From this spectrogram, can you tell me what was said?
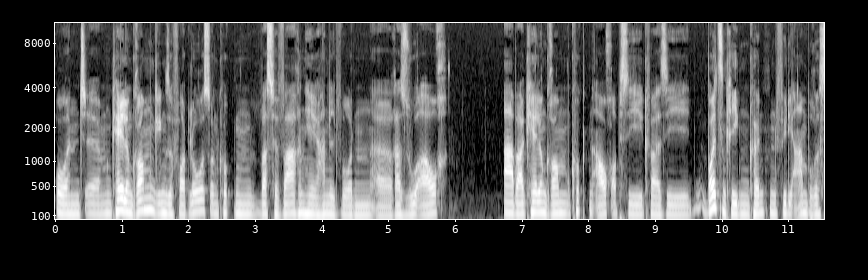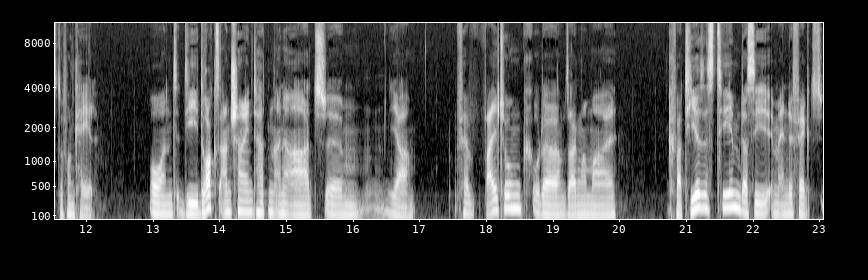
Und ähm, Kale und Grom gingen sofort los und guckten, was für Waren hier gehandelt wurden. Äh, Rasu auch. Aber Kale und Grom guckten auch, ob sie quasi Bolzen kriegen könnten für die Armbrüste von Kale. Und die Drogs anscheinend hatten eine Art, ähm, ja, Verwaltung oder sagen wir mal Quartiersystem, dass sie im Endeffekt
